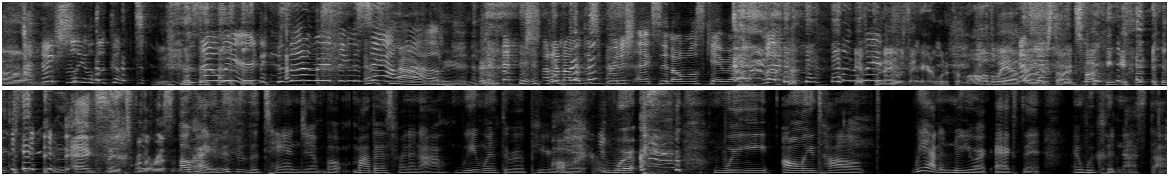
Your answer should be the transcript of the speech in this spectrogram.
um, I actually look up to. Is that weird? Is that a weird thing to say out loud? weird. I don't know what this British accent almost came out, but if Kane was in here, it would have come all the way out there and started talking in, in, in accents for the rest of the Okay, podcast. this is a tangent, but my best friend and I, we went through a period Oh. where we only talked. We had a New York accent, and we could not stop.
